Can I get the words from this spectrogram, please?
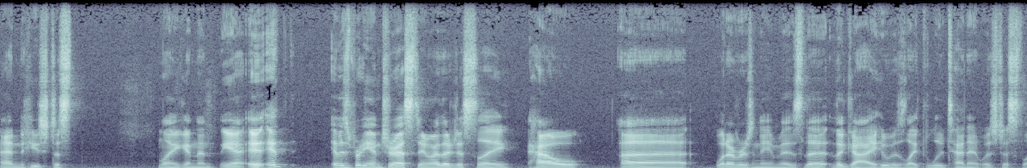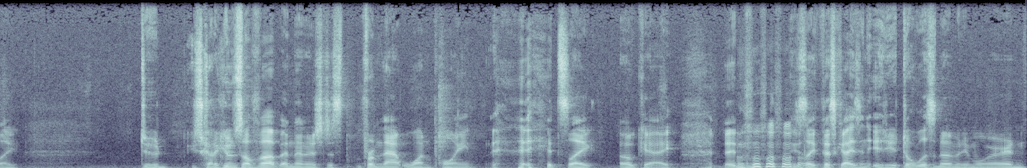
and he's just like and then yeah it it, it was pretty interesting where they're just like how uh whatever his name is the the guy who was like the lieutenant was just like dude he's got to give himself up and then it's just from that one point it's like okay and he's like this guy's an idiot don't listen to him anymore and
